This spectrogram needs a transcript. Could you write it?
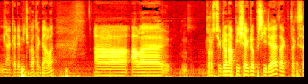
nějaké demíčko a tak dále. A, ale prostě kdo napíše, kdo přijde, tak, tak se...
